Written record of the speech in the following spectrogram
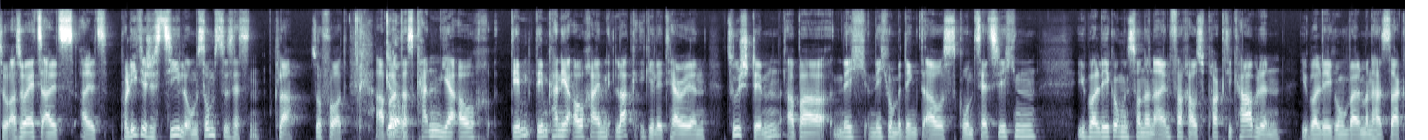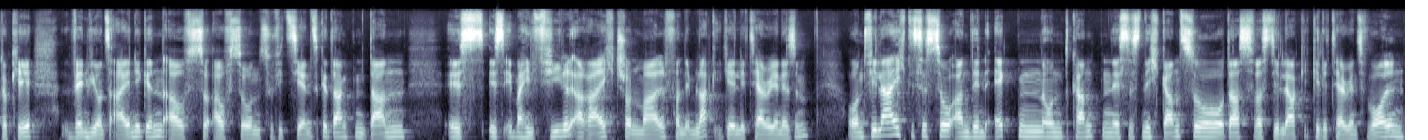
So, also jetzt als, als politisches Ziel, um es umzusetzen, klar, sofort. Aber genau. das kann ja auch, dem, dem kann ja auch ein Luck-Egalitarian zustimmen, aber nicht, nicht unbedingt aus grundsätzlichen Überlegungen, sondern einfach aus praktikablen Überlegungen, weil man halt sagt, okay, wenn wir uns einigen auf so, auf so einen Suffizienzgedanken, dann ist, ist immerhin viel erreicht schon mal von dem Luck-Egalitarianism. Und vielleicht ist es so an den Ecken und Kanten ist es nicht ganz so das, was die Luck-Egalitarians wollen,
